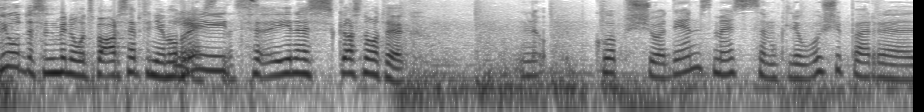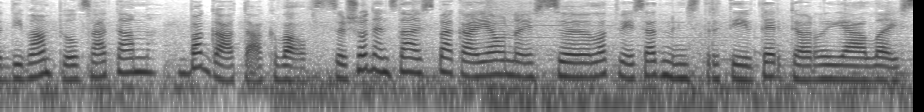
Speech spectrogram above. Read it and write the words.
20 minūtes pār septiņiem. Labrīt, Iesnas. Ines, kas notiek? Nu, kopš šodienas mēs esam kļuvuši par eh, divām pilsētām bagātāka valsts. Šodien stājas spēkā jaunais eh, Latvijas administratīva teritoriālais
